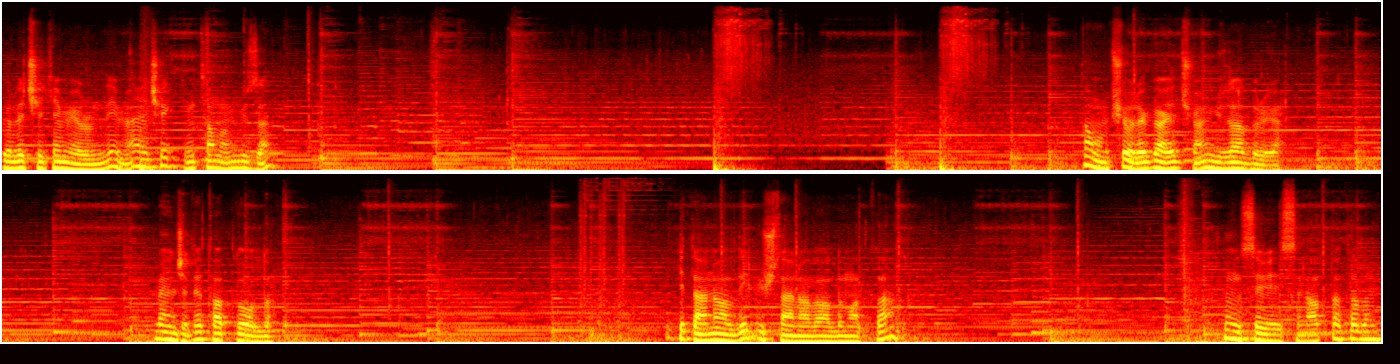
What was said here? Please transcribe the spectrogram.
Böyle çekemiyorum değil mi? Ha, çektim. Tamam güzel. Tamam şöyle gayet şu an güzel duruyor. Bence de tatlı oldu. İki tane al değil, üç tane al aldım hatta. Şunun seviyesini atlatalım.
